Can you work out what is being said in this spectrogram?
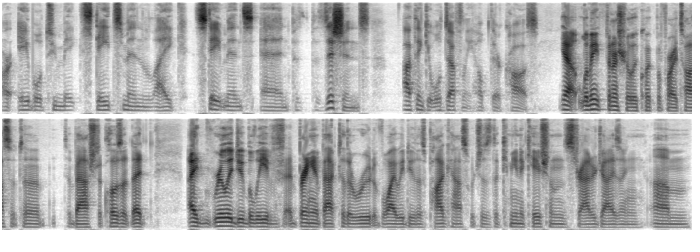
are able to make statesman like statements and positions, I think it will definitely help their cause. Yeah, let me finish really quick before I toss it to to Bash to close it. That I really do believe, uh, bringing it back to the root of why we do this podcast, which is the communication strategizing. Um,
